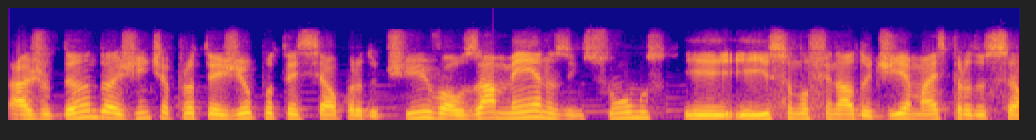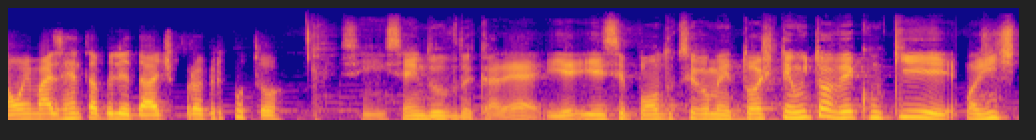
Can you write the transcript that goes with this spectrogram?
ajudando a gente a proteger o potencial produtivo, a usar menos insumos e, e isso, no final do dia, é mais produção e mais rentabilidade para o agricultor. Sim, sem dúvida, cara. É, e, e, esse ponto que você comentou, acho que tem muito a ver com que a gente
